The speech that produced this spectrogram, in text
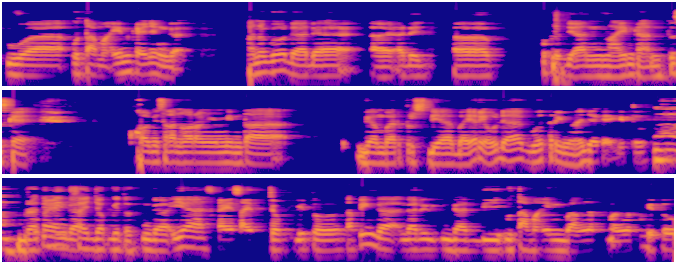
gue utamain kayaknya enggak karena gue udah ada eh, ada eh, pekerjaan lain kan terus kayak kalau misalkan orang yang minta gambar terus dia bayar ya udah gue terima aja kayak gitu Hmm, berarti Kayak enggak- side job gitu. nggak iya kayak side job gitu tapi nggak nggak di, nggak diutamain banget banget gitu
